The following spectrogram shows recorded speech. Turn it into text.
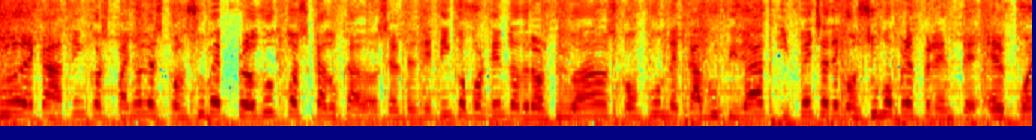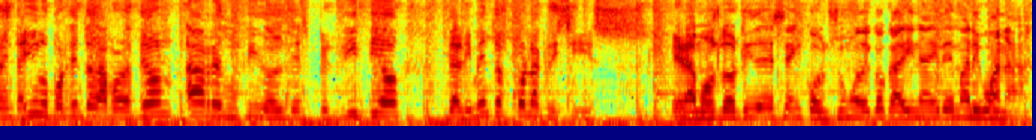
Uno de cada cinco españoles consume productos caducados. El 35% de los ciudadanos confunde caducidad y fecha de consumo preferente. El 41% de la población ha reducido el desperdicio de alimentos por la crisis. Éramos los líderes en consumo de cocaína y de marihuana.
